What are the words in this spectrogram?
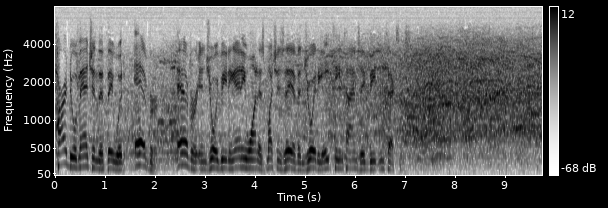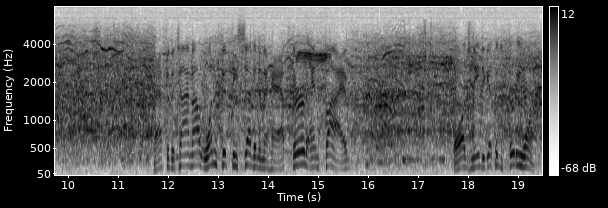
Hard to imagine that they would ever ever enjoy beating anyone as much as they have enjoyed the 18 times they've beaten Texas. After the timeout, 157 and a half, third and five. Hogs need to get to the 31.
